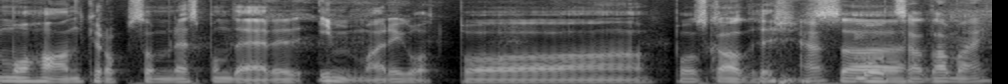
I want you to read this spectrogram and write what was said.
må ha en kropp som responderer innmari godt på, på skader. Ja, så Motsatt av meg.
